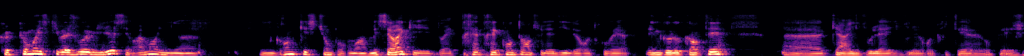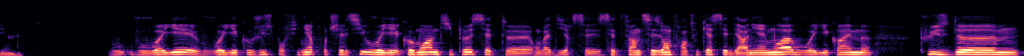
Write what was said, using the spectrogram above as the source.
Que, comment est-ce qu'il va jouer au milieu? C'est vraiment une, une, grande question pour moi. Mais c'est vrai qu'il doit être très très content, tu l'as dit, de retrouver N'Golo Kanté, euh, car il voulait, il voulait le recruter euh, au PSG. Vous, voyez, vous voyez juste pour finir pour Chelsea, vous voyez comment un petit peu cette, euh, on va dire, fin de saison, enfin en tout cas ces derniers mois, vous voyez quand même plus de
